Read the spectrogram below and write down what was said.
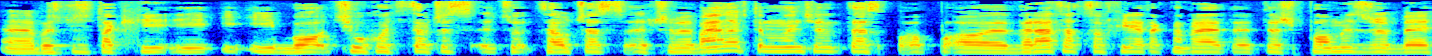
E, bo jest po prostu taki, i, i, bo ci uchodźcy cały czas, cały czas przebywają no i w tym momencie teraz po, po, wraca co chwilę tak naprawdę też pomysł, żeby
